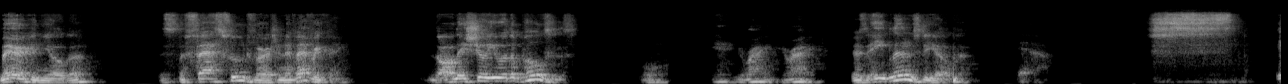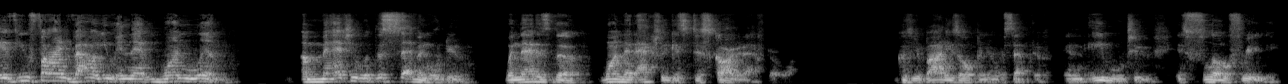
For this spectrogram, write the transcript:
American yoga is the fast food version of everything. All they show you are the poses. Well, yeah, you're right, you're right. There's eight limbs to yoga. Yeah. If you find value in that one limb, imagine what the seven will do when that is the one that actually gets discarded after a while. Because your body's open and receptive and able to, it's flow freely.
